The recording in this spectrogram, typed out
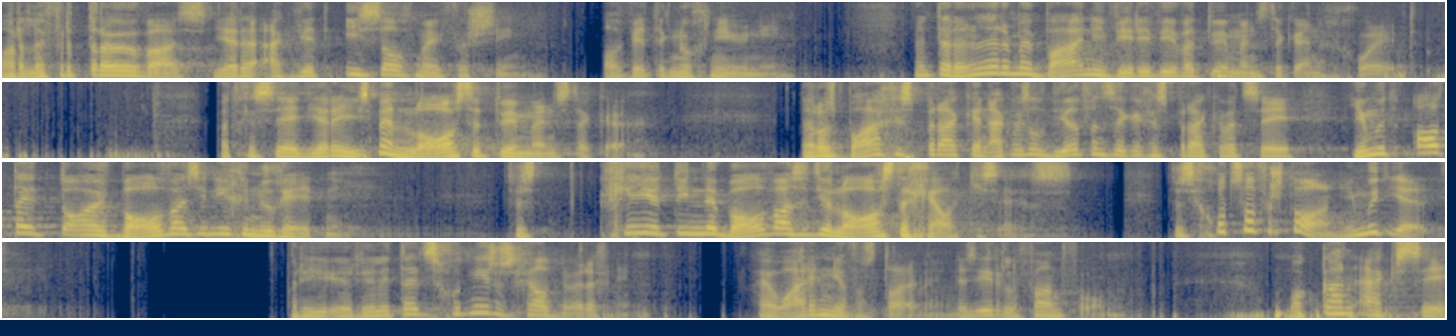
Maar hulle vertroue was, Here, ek weet u sal my voorsien, al weet ek nog nie hoe nie. Dit herinner my baie aan die weduwee wat twee muntstukke ingegooi het. Wat gesê het, Here, hier's my laaste twee muntstukke. Nou ons baie gesprekke en ek was al deel van sulke gesprekke wat sê jy moet altyd daai behalwe as jy nie genoeg het nie. Soos gee jou tiende behalwe as dit jou laaste geldjies is. Dis God sal verstaan, jy moet eet. Maar die realiteit is God nie ons geld nodig nie. Hy worry nie of ons daai wen. Dis irrelevant vir hom. Maar kan ek sê,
